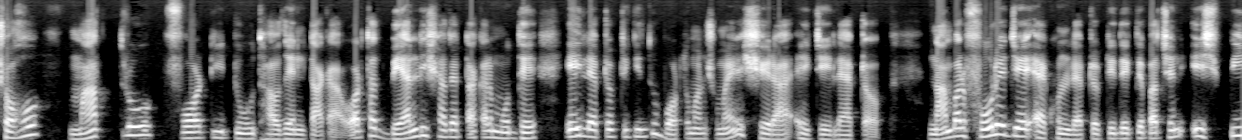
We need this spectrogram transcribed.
সহ মাত্র ফর্টি টু থাউজেন্ড টাকা। অর্থাৎ বিয়াল্লিশ হাজার টাকার মধ্যে এই ল্যাপটপটি কিন্তু বর্তমান সময়ে সেরা একটি ল্যাপটপ নাম্বার ফোরে যে এখন ল্যাপটপটি দেখতে পাচ্ছেন এইচপি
